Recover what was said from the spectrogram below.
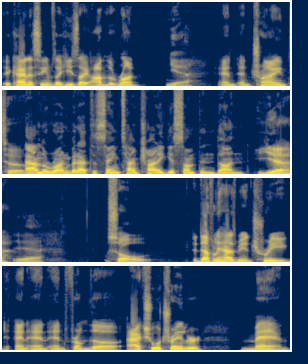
it kind of seems like he's like on the run Yeah. and and trying to On the run, but at the same time trying to get something done. yeah. Yeah. So it definitely has me intrigued, and and and from the actual trailer, man,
